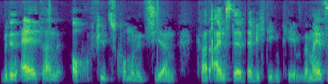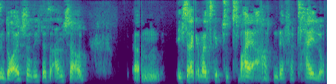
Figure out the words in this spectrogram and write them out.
mit den Eltern auch viel zu kommunizieren, gerade eins der, der wichtigen Themen. Wenn man jetzt in Deutschland sich das anschaut, ähm, ich sage immer, es gibt so zwei Arten der Verteilung.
